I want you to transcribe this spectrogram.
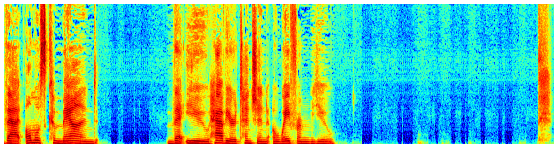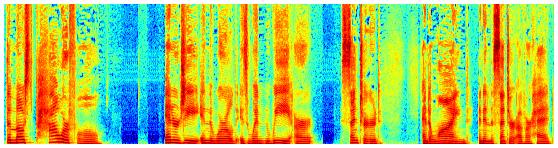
that almost command that you have your attention away from you. The most powerful energy in the world is when we are centered and aligned and in the center of our head.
